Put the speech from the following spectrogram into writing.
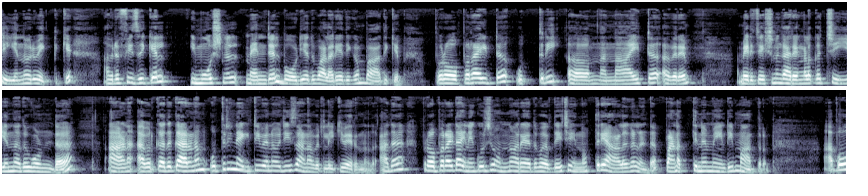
ചെയ്യുന്ന ഒരു വ്യക്തിക്ക് അവരുടെ ഫിസിക്കൽ ഇമോഷണൽ മെന്റൽ ബോഡി അത് വളരെയധികം ബാധിക്കും. പ്രോപ്പറായിട്ട് ഒത്തിരി നന്നായിട്ട് അവരെ മെഡിറ്റേഷനും കാര്യങ്ങളൊക്കെ ചെയ്യുന്നത് കൊണ്ട് ആണ് അവർക്കത് കാരണം ഒത്തിരി നെഗറ്റീവ് എനർജീസ് ആണ് അവരിലേക്ക് വരുന്നത്. അത് പ്രോപ്പറായിട്ട് അതിനെക്കുറിച്ച് ഒന്നും അറിയാതെ വെറുതെ ചെയ്യുന്ന ഒത്തിരി ആളുകളുണ്ട്. പണത്തിനും വേണ്ടി മാത്രം. അപ്പോൾ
